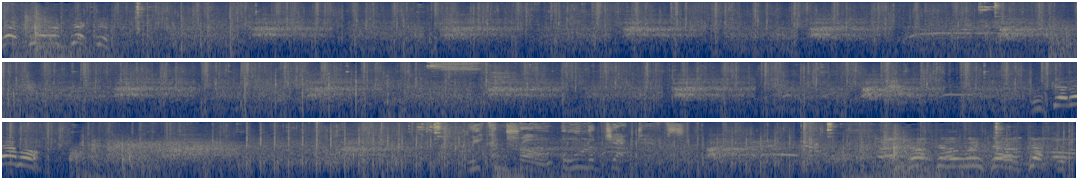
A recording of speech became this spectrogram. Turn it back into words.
That's your objective. Who's got ammo? We control all objectives. Not gonna lose that objective.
